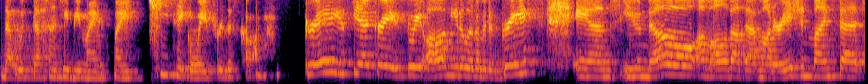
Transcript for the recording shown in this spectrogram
That would definitely be my my key takeaway for this call. Grace, yeah, grace. We all need a little bit of grace. And you know, I'm all about that moderation mindset.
